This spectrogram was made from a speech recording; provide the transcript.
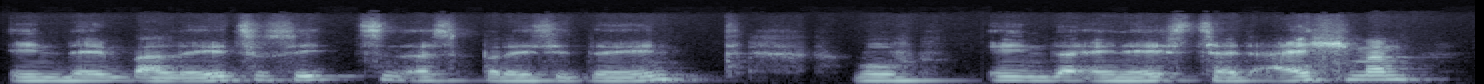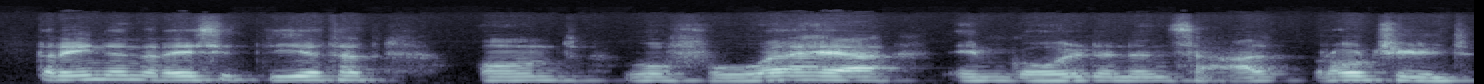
In dem Ballet zu sitzen als Präsident, wo in der NS-Zeit Eichmann drinnen residiert hat und wo vorher im Goldenen Saal Rothschild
